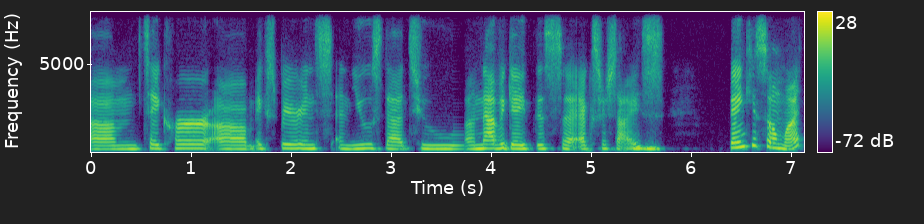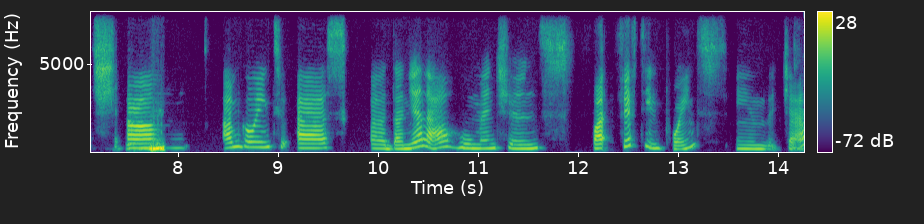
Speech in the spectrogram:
um, take her um, experience and use that to uh, navigate this uh, exercise. Thank you so much. Um, I'm going to ask uh, Daniela, who mentions 15 points in the chat.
